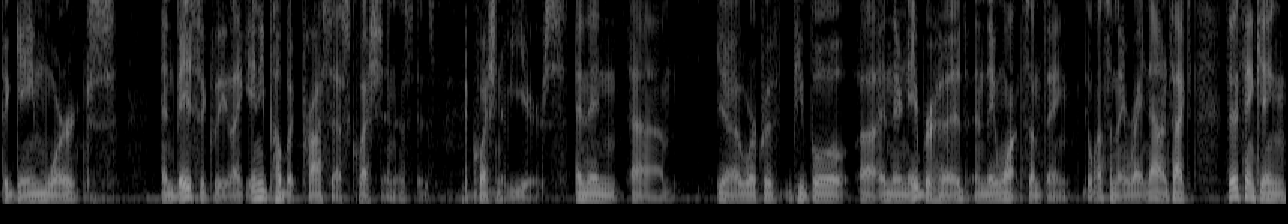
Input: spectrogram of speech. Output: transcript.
the game works, and basically, like any public process question is, is a question of years. And then um, you know, I work with people uh, in their neighborhood, and they want something. They want something right now. In fact, they're thinking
